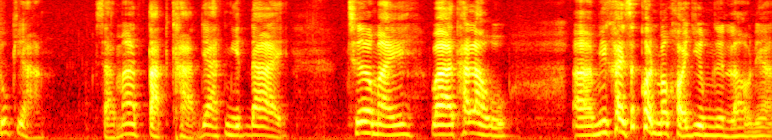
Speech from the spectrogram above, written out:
ทุกอย่าง สามารถตัดขาดญาติมิตรได้ เชื่อไหมว่าถ้าเราอ่อมีใครสักคนมาขอยืมเงินเราเนี่ย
